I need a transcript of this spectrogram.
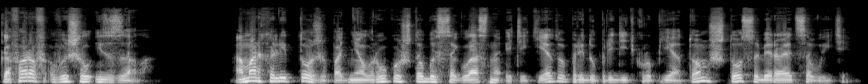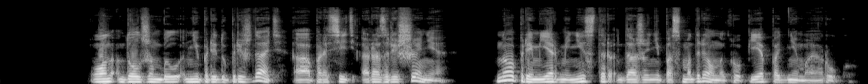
Кафаров вышел из зала. Амар Халид тоже поднял руку, чтобы, согласно этикету, предупредить крупье о том, что собирается выйти. Он должен был не предупреждать, а просить разрешения, но премьер-министр даже не посмотрел на крупье, поднимая руку.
